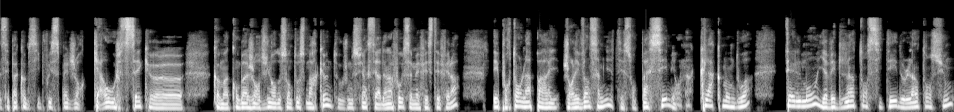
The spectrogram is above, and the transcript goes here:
c'est pas comme s'ils pouvaient se mettre genre chaos sec euh, comme un combat genre Junior de Santos Mark où je me souviens que c'était la dernière fois où ça m'a fait cet effet-là. Et pourtant là, pareil, genre les 25 minutes elles sont passées, mais en un claquement de doigts, tellement il y avait de l'intensité, de l'intention.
